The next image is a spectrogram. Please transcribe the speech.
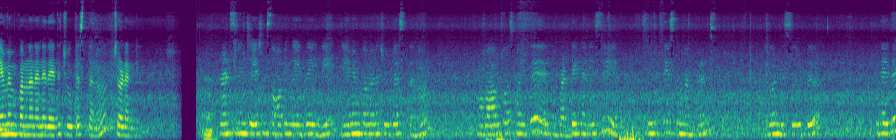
ఏమేమి కొన్నాను అనేది అయితే చూపిస్తాను చూడండి ఫ్రెండ్స్ నేను చేసిన షాపింగ్ అయితే ఇది ఏమేమి కొన్నా చూపిస్తాను మా బాబు కోసం అయితే బర్త్డేకి అనేసి సూట్ తీసుకున్నాను ఫ్రెండ్స్ ఇదిగోండి సూట్ ఇదైతే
